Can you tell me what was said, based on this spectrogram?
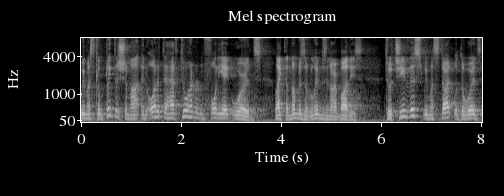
we must complete the Shema in order to have 248 words, like the numbers of limbs in our bodies. To achieve this, we must start with the words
